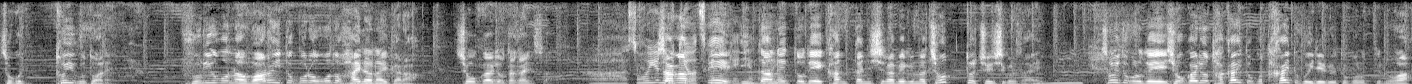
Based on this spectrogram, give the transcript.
そこに。ということはね不良な悪いところほど入らないから紹介料高いんですよ。あそういうのを気をつけなきゃいけない。インターネットで簡単に調べるのはちょっと注意してください。そういうところで紹介料高いとこ高いとこ入れるところっていうのは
